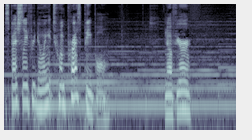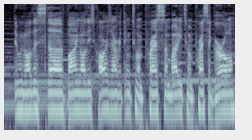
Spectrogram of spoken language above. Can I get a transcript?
especially if you're doing it to impress people. You know, if you're doing all this stuff, buying all these cars and everything to impress somebody, to impress a girl,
